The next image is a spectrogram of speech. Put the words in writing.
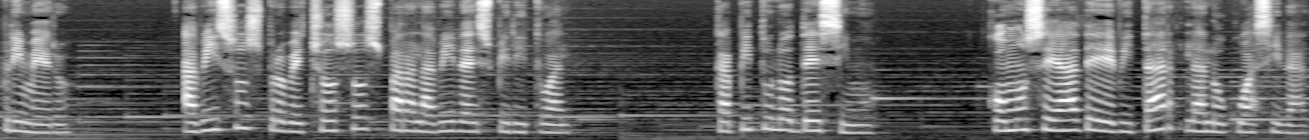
primero. Avisos provechosos para la vida espiritual. Capítulo décimo. Cómo se ha de evitar la locuacidad.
